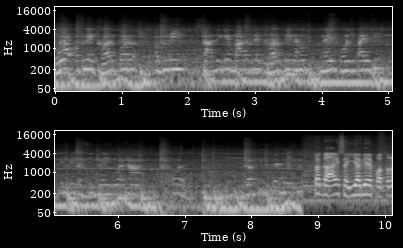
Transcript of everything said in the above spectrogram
वो अपने घर पर अपनी शादी के बाद अपने घर भी नहीं नहीं पहुंच पाई थी ये भी नसीब नहीं हुआ था और जब दूसरे देश में તો ગાય સૈયા બી પત્ર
